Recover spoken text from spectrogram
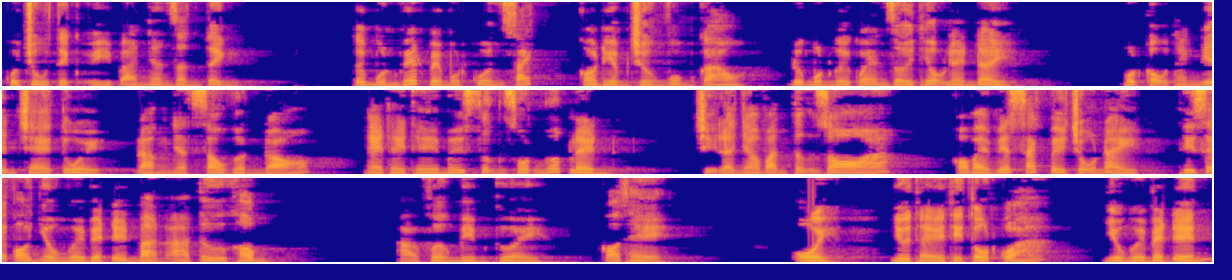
Của Chủ tịch Ủy ban Nhân dân tỉnh. Tôi muốn viết về một cuốn sách Có điểm trường vùng cao, Được một người quen giới thiệu lên đây. Một cậu thanh niên trẻ tuổi Đang nhặt sau gần đó, Nghe thấy thế mới sửng sốt ngước lên. Chị là nhà văn tự do á. Có phải viết sách về chỗ này Thì sẽ có nhiều người biết đến bản A Tứ không? Hà Phương mỉm cười. Có thể. Ôi, như thế thì tốt quá. Nhiều người biết đến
